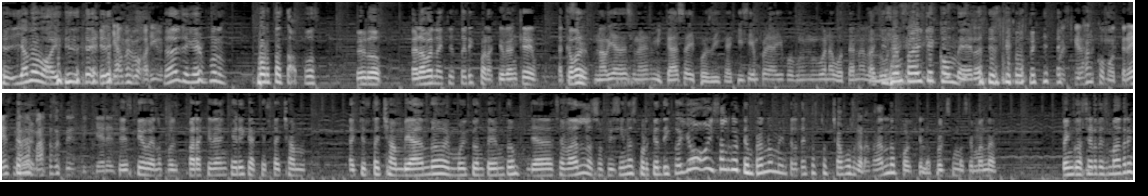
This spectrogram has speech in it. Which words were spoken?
y ya me voy. Ya me voy, güey. No, llegué por, por totapos. Pero, bueno, aquí Eric para que vean que acaba de... No había de cenar en mi casa y pues dije, aquí siempre hay pues, muy buena botana los Aquí lunes. siempre hay que comer. Así es que, Pues quedan como tres nada más, si quieres. Sí, es que bueno, pues para que vean que Eric aquí está cham aquí está chambeando y muy contento. Ya se va a las oficinas porque él dijo, yo hoy salgo temprano mientras dejo a estos chavos grabando porque la próxima semana vengo a hacer desmadre.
